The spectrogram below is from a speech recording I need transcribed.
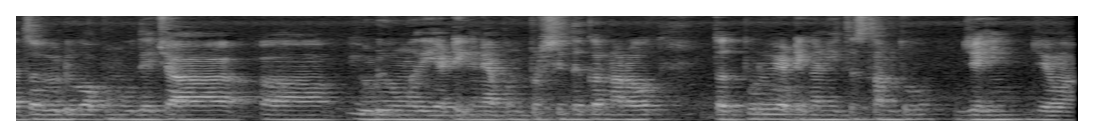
याचा व्हिडिओ आपण उद्याच्या व्हिडिओमध्ये या ठिकाणी आपण प्रसिद्ध करणार आहोत. तत्पूर्वी या ठिकाणी इथंच थांबतो. जय हिंद जय महाराष्ट्र.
